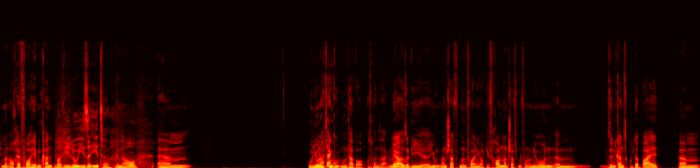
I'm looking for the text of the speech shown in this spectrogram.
die man auch hervorheben kann. Marie-Louise Ether. Genau. Ähm, Union hat ja einen guten Unterbau, muss man sagen. Ne? Ja. Also die äh, Jugendmannschaften und vor allen Dingen auch die Frauenmannschaften von Union ähm, sind ganz gut dabei. Ähm,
